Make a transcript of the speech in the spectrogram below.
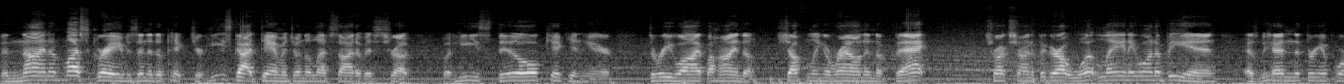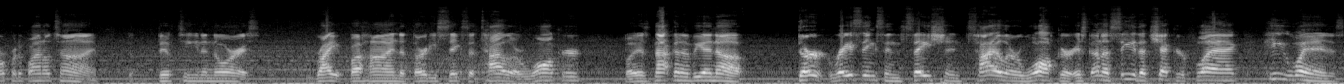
The 9 of Musgrave is into the picture. He's got damage on the left side of his truck, but he's still kicking here. Three wide behind him, shuffling around in the back. Truck's trying to figure out what lane they want to be in as we head into 3 and 4 for the final time. The 15 of Norris right behind the 36 of Tyler Walker, but it's not going to be enough dirt racing sensation Tyler Walker is going to see the checkered flag. He wins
